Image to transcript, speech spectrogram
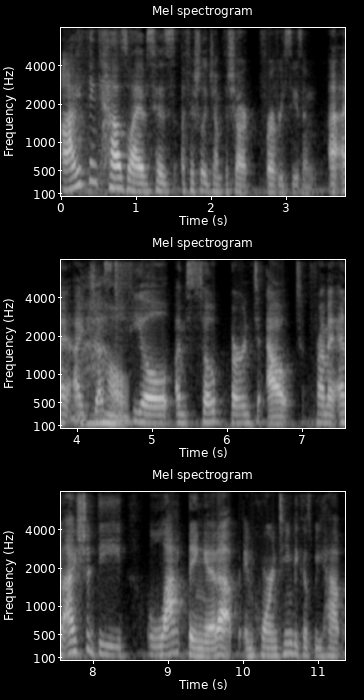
I think Housewives has officially jumped the shark for every season. I, I, I Wow. just feel I'm so burnt out from it, and I should be lapping it up in quarantine because we have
